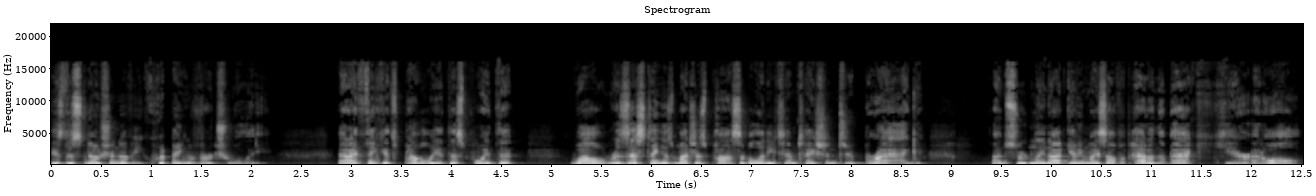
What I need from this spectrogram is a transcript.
is this notion of equipping virtually. And I think it's probably at this point that while resisting as much as possible any temptation to brag, I'm certainly not giving myself a pat on the back here at all.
